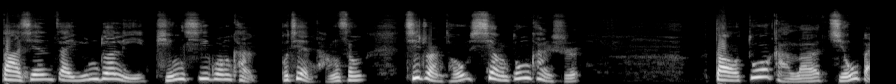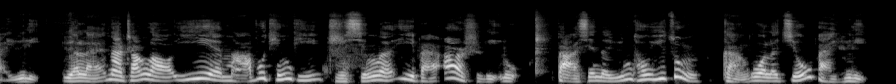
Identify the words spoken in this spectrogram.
大仙在云端里平息观看，不见唐僧，急转头向东看时，倒多赶了九百余里。原来那长老一夜马不停蹄，只行了一百二十里路。大仙的云头一纵，赶过了九百余里。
